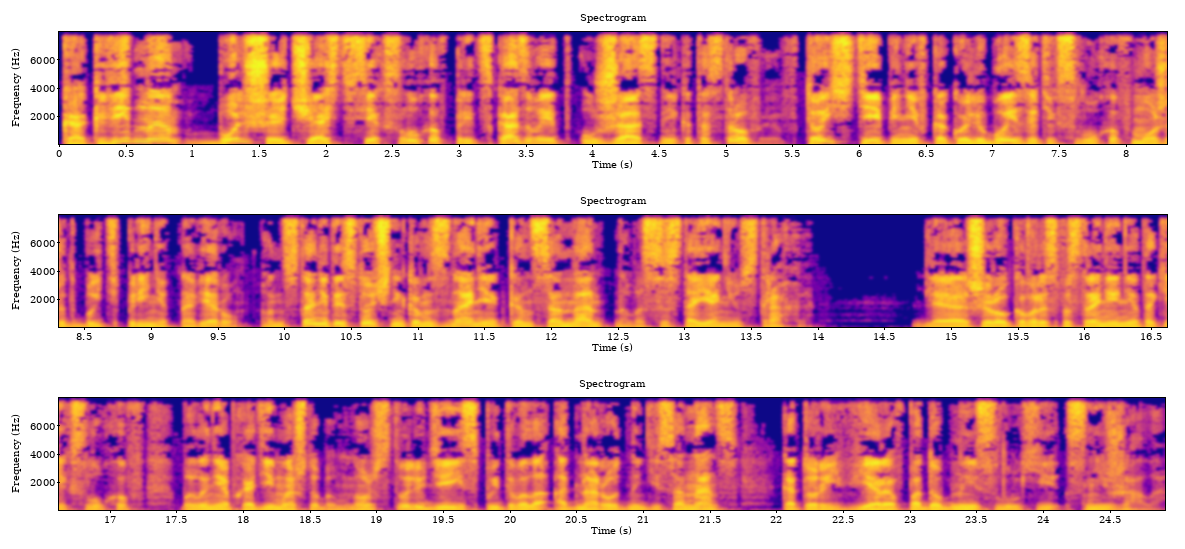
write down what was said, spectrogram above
Как видно, большая часть всех слухов предсказывает ужасные катастрофы. В той степени, в какой любой из этих слухов может быть принят на веру, он станет источником знания консонантного состоянию страха. Для широкого распространения таких слухов было необходимо, чтобы множество людей испытывало однородный диссонанс, который вера в подобные слухи снижала.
